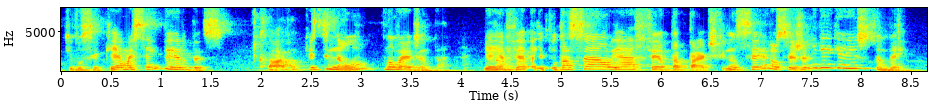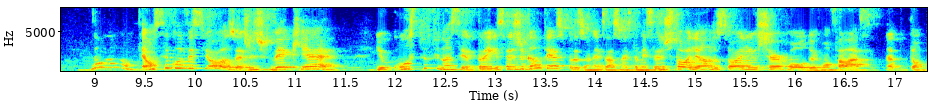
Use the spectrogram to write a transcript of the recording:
o que você quer, mas sem perdas. Claro. Porque senão, não vai adiantar. E aí não. afeta a reputação, e aí afeta a parte financeira, ou seja, ninguém quer isso também. Não, não, não. É um ciclo vicioso. A gente vê que é e o custo financeiro para isso é gigantesco para as organizações também. Se a gente está olhando só ali o shareholder, vamos falar assim, né? então,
